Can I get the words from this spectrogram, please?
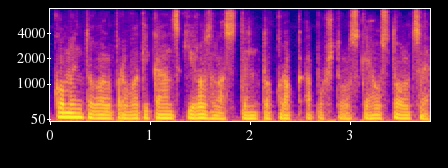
komentoval pro vatikánský rozhlas tento krok apoštolského stolce.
